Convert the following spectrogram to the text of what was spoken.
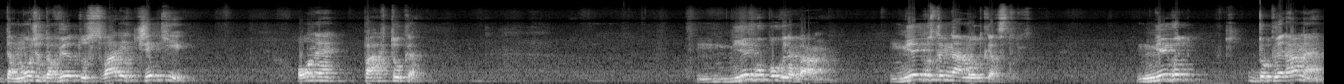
Да може да видат усвари чеки. Он е пак тука. Ние го погребаме. Ние го стремнаме од крстот. Ние го допираме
